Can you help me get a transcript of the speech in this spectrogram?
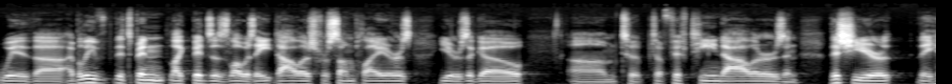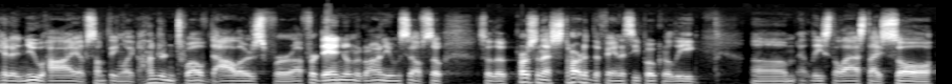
with uh, I believe it's been like bids as low as eight dollars for some players years ago um, to to fifteen dollars, and this year they hit a new high of something like one hundred and twelve dollars for uh, for Daniel Negreanu himself. So so the person that started the fantasy poker league. Um, at least the last I saw,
